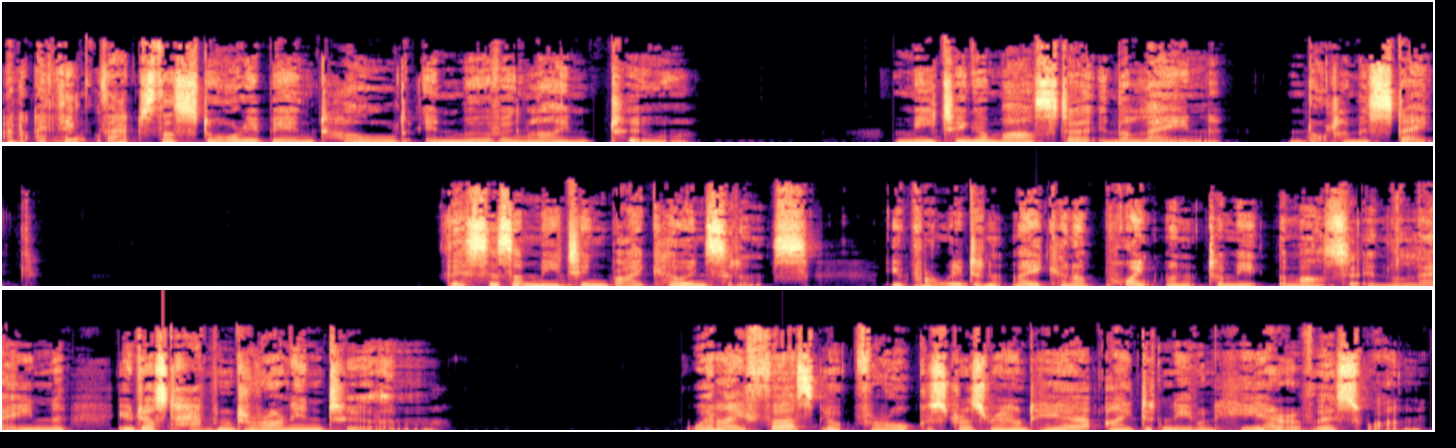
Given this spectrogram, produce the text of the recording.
And I think that's the story being told in Moving Line 2. Meeting a master in the lane, not a mistake. This is a meeting by coincidence. You probably didn't make an appointment to meet the master in the lane, you just happened to run into them. When I first looked for orchestras round here, I didn't even hear of this one.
